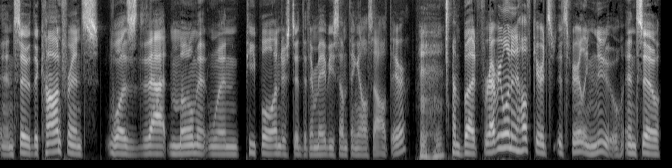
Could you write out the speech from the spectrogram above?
And so the conference was that moment when people understood that there may be something else out there. Mm-hmm. But for everyone in healthcare, it's it's fairly new, and so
